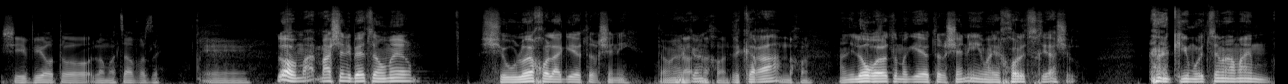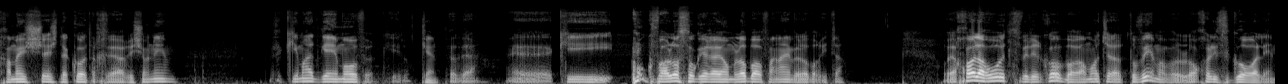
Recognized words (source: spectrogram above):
שהביאה אותו למצב הזה. אה, לא, מה, מה שאני בעצם אומר, שהוא לא יכול להגיע יותר שני. אתה מבין? כן? נכון. זה קרה, נכון. אני לא רואה אותו מגיע יותר שני עם היכולת שחייה שלו. כי אם הוא יוצא מהמים 5-6 דקות אחרי הראשונים, זה כמעט Game over, כאילו. כן. אתה יודע. אה, כי הוא כבר לא סוגר היום, לא באופניים ולא בריצה. הוא יכול לרוץ ולרכוב ברמות של הטובים, אבל הוא לא יכול לסגור עליהם.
